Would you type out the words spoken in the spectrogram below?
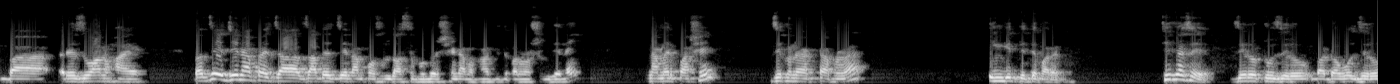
বা রেজওয়ান হয় যে যে নামটা যা, যাদের যে নাম পছন্দ আছে বন্ধু সেই নাম আপনারা দিতে পারেন অসুবিধা নেই। নামের পাশে যে কোনো একটা আপনারা ইঙ্গিত দিতে পারেন। ঠিক আছে? জিরো টু জিরো বা ডবল জিরো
